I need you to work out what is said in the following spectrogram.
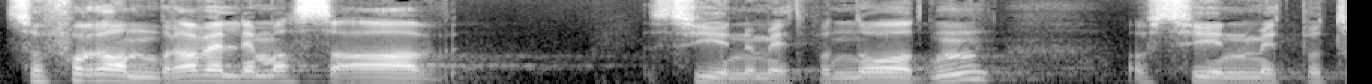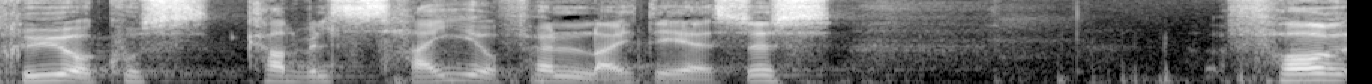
som forandra veldig masse av synet mitt på nåden og synet mitt på tru, og hva det vil si å følge etter Jesus. For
